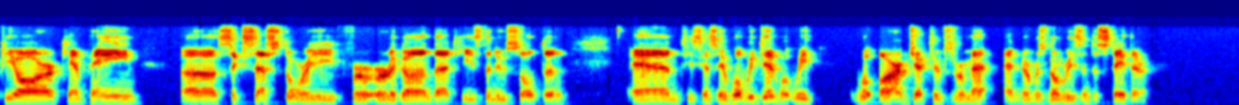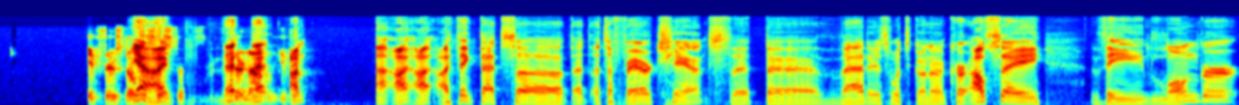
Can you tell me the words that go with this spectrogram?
PR campaign, uh, success story for Erdogan that he's the new sultan, and he's going to say, "Well, we did what we, well, our objectives were met, and there was no reason to stay there. If there's no Yeah, I- resistance, That, They're not that- leaving. I'm- I, I, I think that's uh that, that's a fair chance that uh, that is what's going to occur. I'll say the longer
